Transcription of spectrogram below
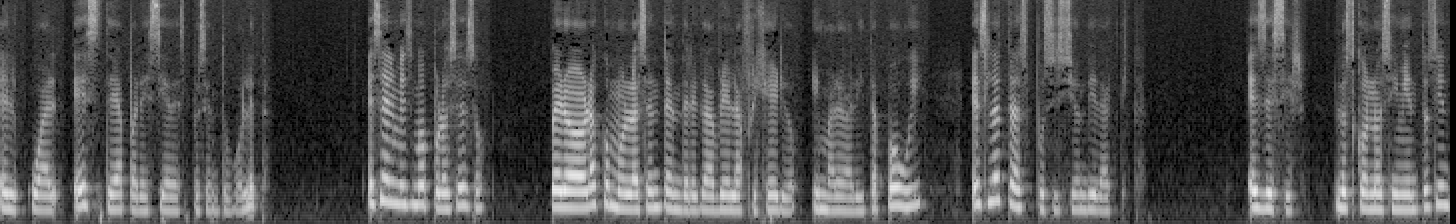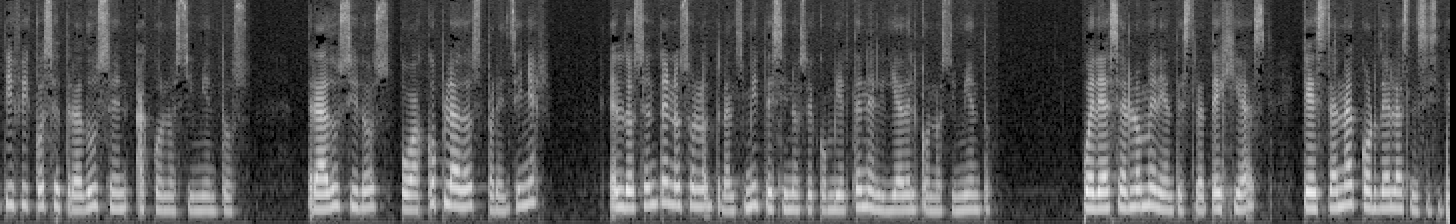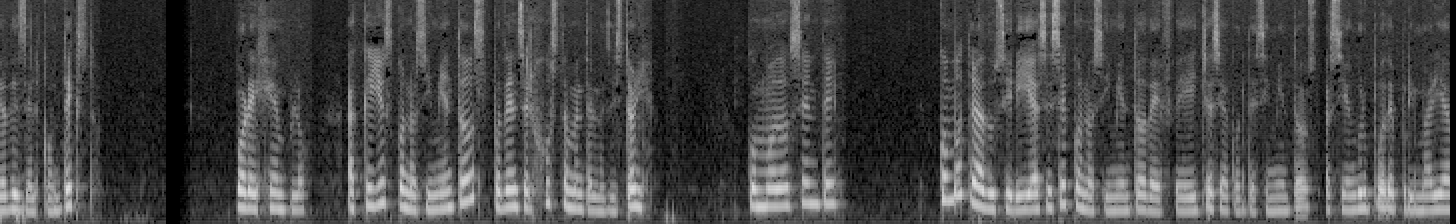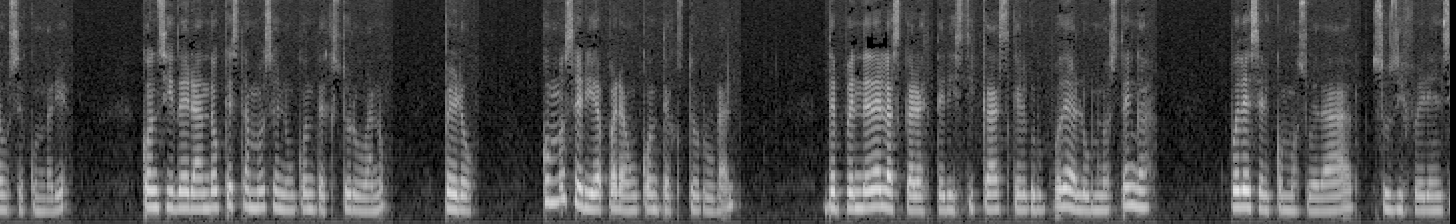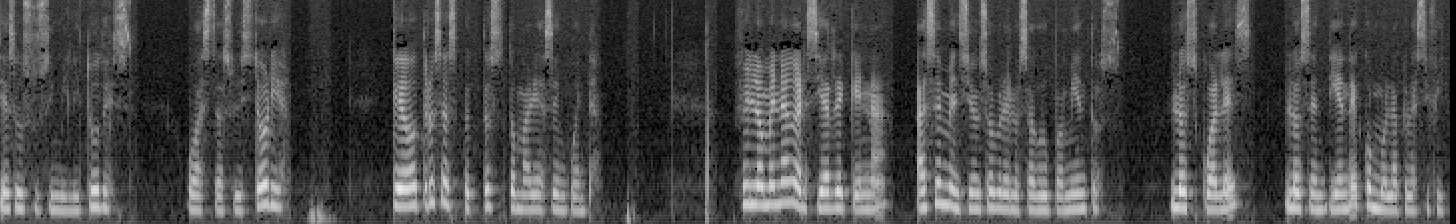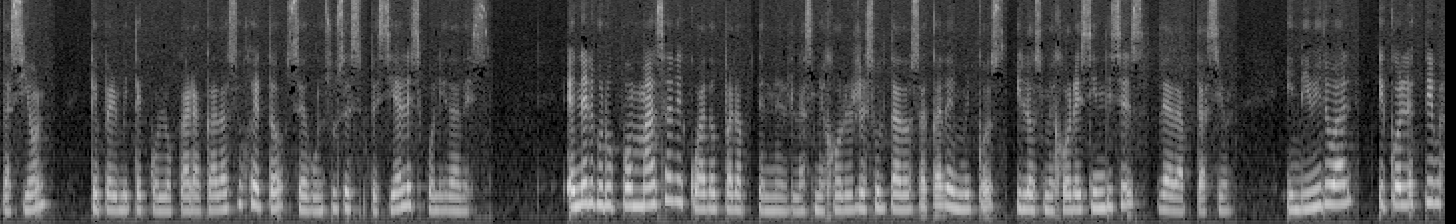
el cual éste aparecía después en tu boleta. Es el mismo proceso, pero ahora como lo hace entender Gabriela Frigerio y Margarita Powie, es la transposición didáctica. Es decir, los conocimientos científicos se traducen a conocimientos traducidos o acoplados para enseñar. El docente no solo transmite, sino se convierte en el guía del conocimiento. Puede hacerlo mediante estrategias que están acorde a las necesidades del contexto. Por ejemplo, aquellos conocimientos pueden ser justamente los de historia. Como docente, ¿cómo traducirías ese conocimiento de fechas y acontecimientos hacia un grupo de primaria o secundaria? considerando que estamos en un contexto urbano. Pero, ¿cómo sería para un contexto rural? Depende de las características que el grupo de alumnos tenga. Puede ser como su edad, sus diferencias o sus similitudes, o hasta su historia. ¿Qué otros aspectos tomarías en cuenta? Filomena García Requena hace mención sobre los agrupamientos, los cuales los entiende como la clasificación que permite colocar a cada sujeto según sus especiales cualidades en el grupo más adecuado para obtener los mejores resultados académicos y los mejores índices de adaptación individual y colectiva.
